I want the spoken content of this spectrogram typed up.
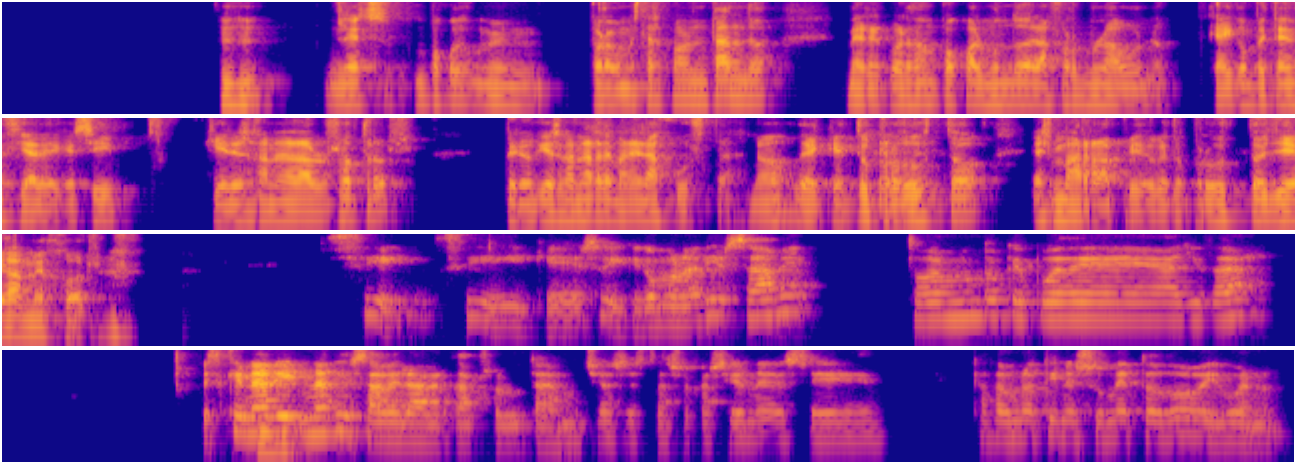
un poco, mm, por lo que me estás contando, me recuerda un poco al mundo de la Fórmula 1, que hay competencia de que sí, quieres ganar a los otros, pero quieres ganar de manera justa, ¿no? De que tu producto es más rápido, que tu producto llega mejor. Sí, sí, que eso, y que como nadie sabe, todo el mundo que puede ayudar es que nadie, nadie sabe la verdad absoluta. En muchas de estas ocasiones eh, cada uno tiene su método y bueno.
